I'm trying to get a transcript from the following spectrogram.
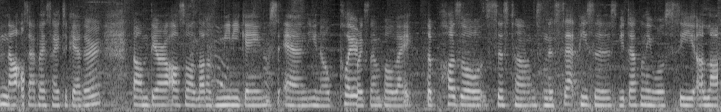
not side by side together. Um, there are also a lot of mini games and you know play for example like the puzzle systems and the set pieces. You definitely will see a lot.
